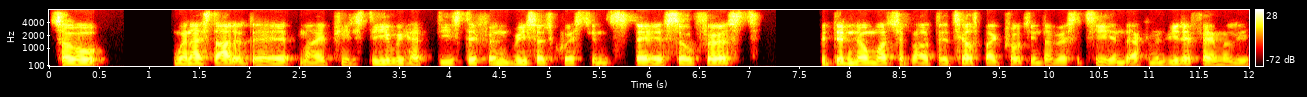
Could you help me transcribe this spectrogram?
So when I started uh, my PhD, we had these different research questions. Uh, so first, we didn't know much about the tail spike protein diversity in the Akkermann family.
